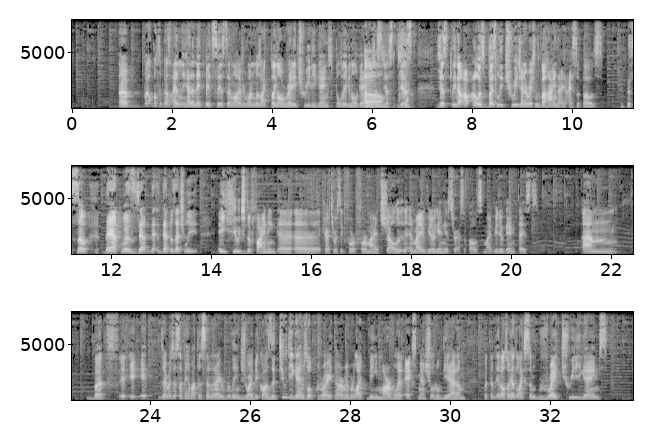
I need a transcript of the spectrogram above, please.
uh, well, mostly because I only had an 8-bit system while everyone was like playing already 3D games, polygonal games. Oh. Just, just, just, just you know, I, I was basically three generations behind, I, I suppose. so that was that, that, that was actually a huge defining uh, uh, characteristic for, for my childhood and my video game history, I suppose, my video game tastes. Um, but it, it, it there was just something about the Saturn that I really enjoyed because the 2D games looked great. I remember like being Marvel at X Men: Children of the Atom, but then it also had like some great 3D games,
